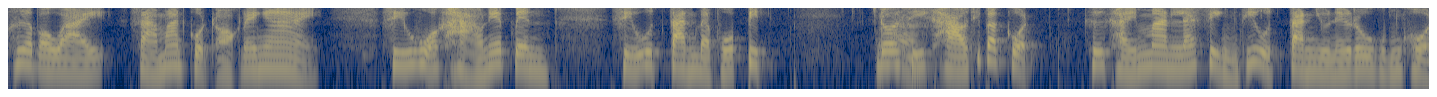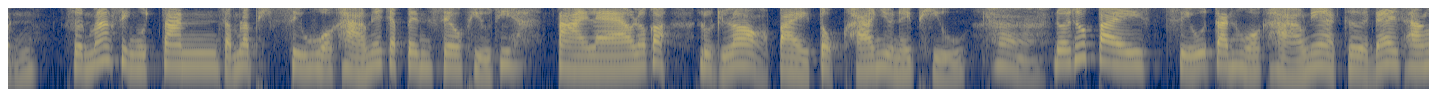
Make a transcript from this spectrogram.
เคลือบเอาไว้ สามารถกดออกได้ง่าย สิวหัวขาวเนี่ยเป็นสิวอุดตันแบบหัวปิด โดยสีขาวที่ปรากฏคือไขมันและสิ่งที่อุดตันอยู่ในรูขุมขน ส่วนมากสิ่งอุดตันสำหรับสิวหัวขาวเนี่ยจะเป็นเซลล์ผิวที่ตายแล้ว แล้วก็หลุดลอกออกไปตกค้างอยู่ในผิวค่ะโดยทั่วไปสิวอุดตันหัวขาวเนี่ยเกิดได้ทั้ง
